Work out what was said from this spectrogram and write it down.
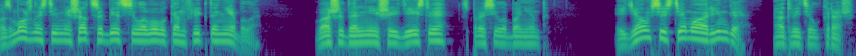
Возможности вмешаться без силового конфликта не было. «Ваши дальнейшие действия?» — спросил абонент. «Идем в систему Оринга», — ответил Краш.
